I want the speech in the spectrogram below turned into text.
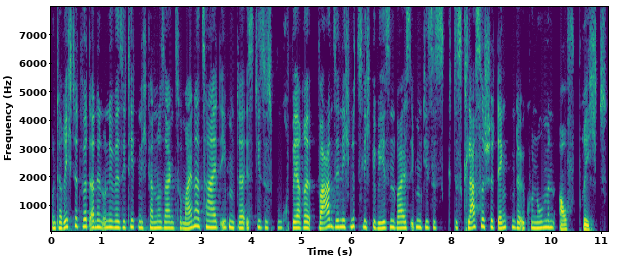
unterrichtet wird an den Universitäten. Ich kann nur sagen, zu meiner Zeit eben, da ist dieses Buch wäre wahnsinnig nützlich gewesen, weil es eben dieses das klassische Denken der Ökonomen aufbricht.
